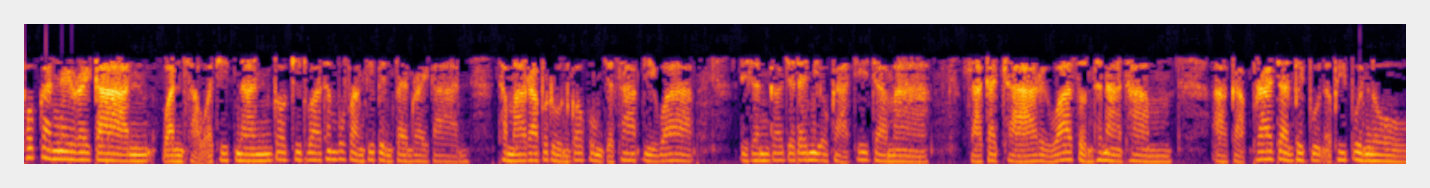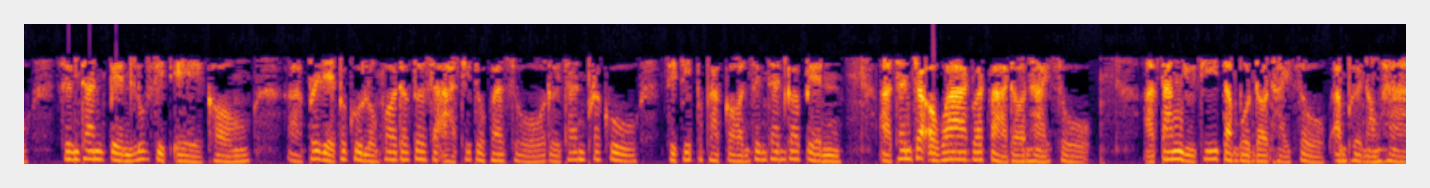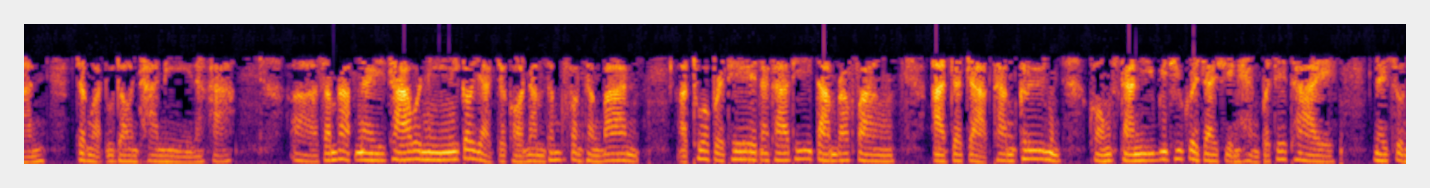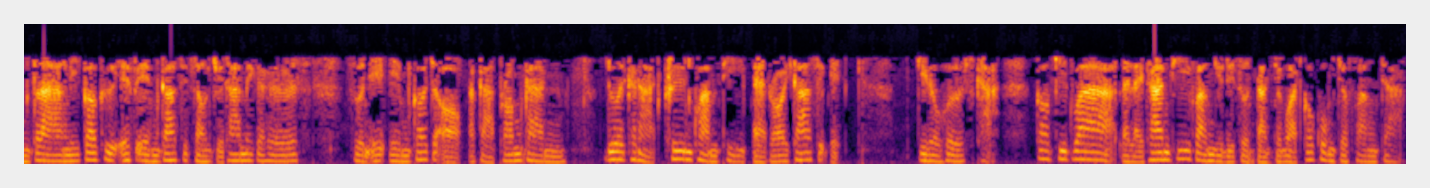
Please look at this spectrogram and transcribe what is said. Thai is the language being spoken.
พบกันในรายการวันเสาร์อาทิตย์นั้น ก็คิดว่าท่านผู้ฟังที่เป็นแฟนรายการธรรมารับรุณก็คงจะทราบดีว่า ดิฉันก็จะได้มีโอกาสที่จะมาสากฉาหรือว่าสนทนาธรรมกับพระอาจารย์ไพบุญอภิปุโน ซึ่งท่านเป็นลูกศิษย์เอกของอพระเดชพระคุณหลวงพ่อดรสะอาดทิโตภาโสหรือท่านพระครูสิทธิประภากร ซึ่งท่านก็เป็นท่านเจ้าอาวาสวัดป่าดอนหายโศก ตั้งอยู่ที่ตำบลดอนหายโศกอำเภอหนองหาน จังหวัดอุดรธานีนะคะสำหรับในเช้าวันนี้ก็อยากจะขอนำท่านผู้ฟังทางบ้าน ทั่วประเทศนะคะ ที่ตามรับฟังอาจจะจากทางคลื่นของสถานีวิทยุกระจายเสียงแห่งประเทศไทย ในส่วนกลางนี้ก็คือ FM 92.5เมกะเฮิรตซ์ส่วน AM ก็จะออกอากาศพร้อมกัน ด้วยขนาดคลื่นความถี่ 891 กิโลเฮิรตซ์ค่ะ ก็คิดว่าหลาย ๆ ท่านที่ฟังอยู่ในส่วนต่างจังหวัดก็คงจะฟังจาก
